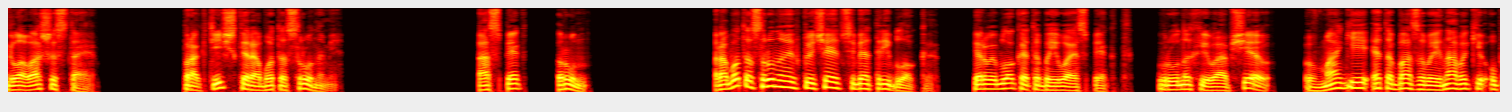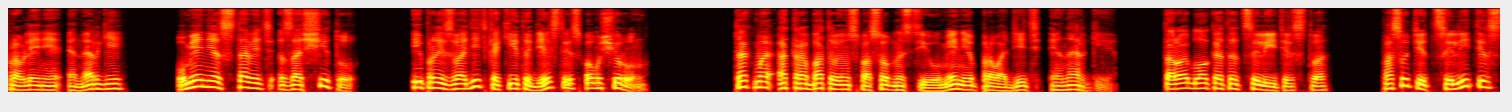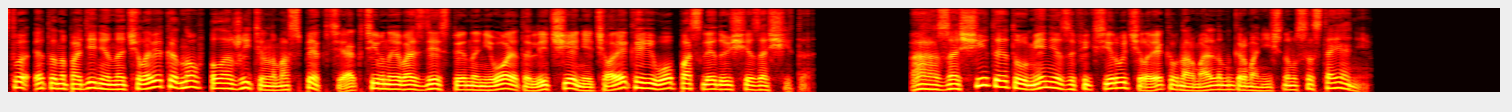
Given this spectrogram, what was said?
Глава 6. Практическая работа с рунами. Аспект рун. Работа с рунами включает в себя три блока. Первый блок — это боевой аспект. В рунах и вообще в магии это базовые навыки управления энергией, умение ставить защиту и производить какие-то действия с помощью рун. Так мы отрабатываем способности и умения проводить энергии. Второй блок — это целительство, по сути, целительство — это нападение на человека, но в положительном аспекте. Активное воздействие на него — это лечение человека и его последующая защита. А защита — это умение зафиксировать человека в нормальном гармоничном состоянии.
